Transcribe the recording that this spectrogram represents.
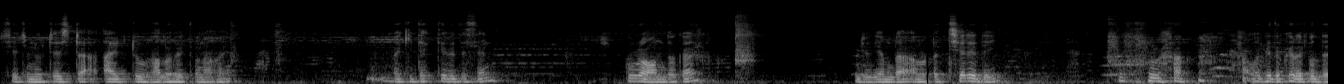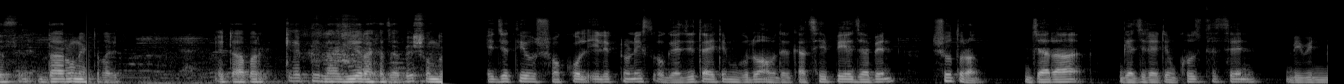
সেজন্য টেস্টটা আর একটু ভালো হইতো না হয়। বাকি দেখতে পেতেছেন পুরো অন্ধকার। যদি আমরা আলোটা ছেড়ে দিই আলোকিত করে ফেলতেছে। দারুণ একটা লাইট এটা আবার ক্যাপে লাগিয়ে রাখা যাবে, সুন্দর। এ জাতীয় সকল ইলেকট্রনিক্স ও গ্যাজেট আইটেমগুলো আমাদের কাছে পেয়ে যাবেন। সুতরাং যারা গ্যাজেট আইটেম খুঁজতেছেন, বিভিন্ন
